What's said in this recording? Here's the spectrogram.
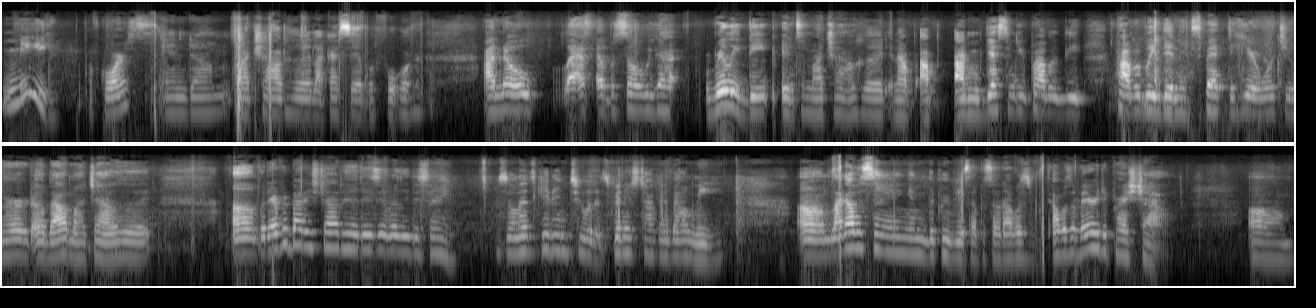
me, of course, and um, my childhood. Like I said before, I know last episode we got really deep into my childhood, and I, am guessing you probably probably didn't expect to hear what you heard about my childhood. Um, but everybody's childhood isn't really the same. So let's get into it. Let's finish talking about me. Um, like I was saying in the previous episode, I was I was a very depressed child. Um,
